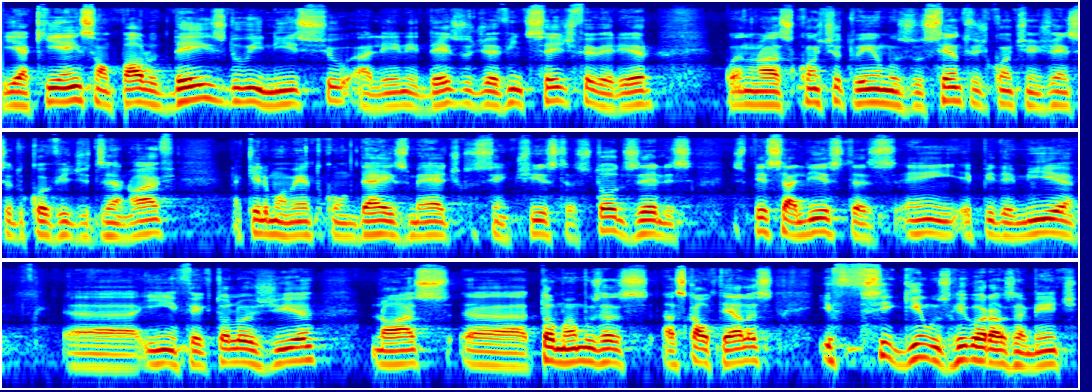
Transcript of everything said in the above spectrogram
E aqui em São Paulo, desde o início, Aline, desde o dia 26 de fevereiro, quando nós constituímos o Centro de Contingência do Covid-19, naquele momento com 10 médicos, cientistas, todos eles especialistas em epidemia, uh, em infectologia, nós uh, tomamos as, as, cautelas e seguimos rigorosamente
